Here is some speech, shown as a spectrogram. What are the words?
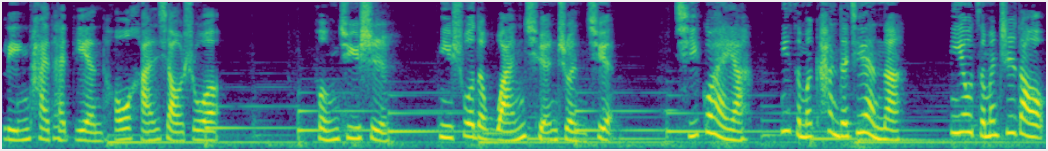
林太太点头含笑说：“冯居士，你说的完全准确。奇怪呀，你怎么看得见呢？你又怎么知道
